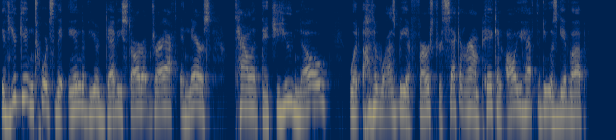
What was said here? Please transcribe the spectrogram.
If you're getting towards the end of your Devy startup draft and there's talent that you know would otherwise be a first or second round pick, and all you have to do is give up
